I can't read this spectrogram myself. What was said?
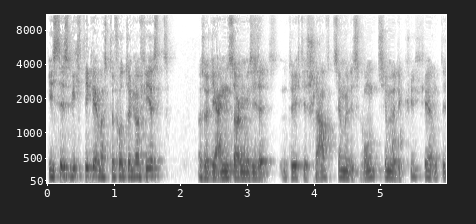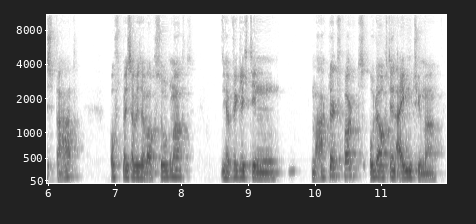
ist es Wichtige, was du fotografierst? Also die einen sagen, es ist natürlich das Schlafzimmer, das Wohnzimmer, die Küche und das Bad. Oftmals habe ich es aber auch so gemacht, ich habe wirklich den Makler gefragt oder auch den Eigentümer.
